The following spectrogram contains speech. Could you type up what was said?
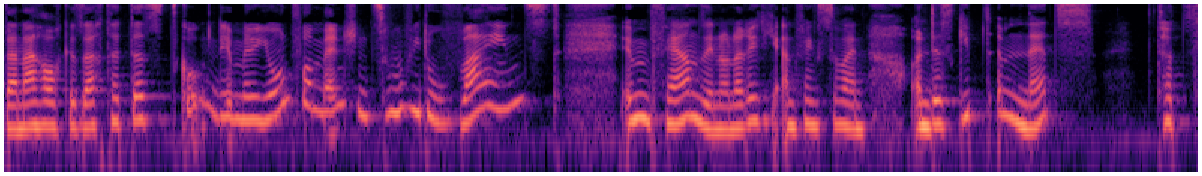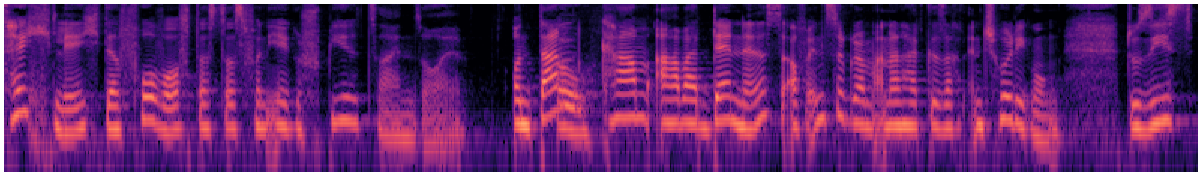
danach auch gesagt hat, das gucken dir Millionen von Menschen zu, wie du weinst im Fernsehen und da richtig anfängst zu weinen. Und es gibt im Netz tatsächlich der Vorwurf, dass das von ihr gespielt sein soll. Und dann kam aber Dennis auf Instagram an und hat gesagt, Entschuldigung, du siehst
